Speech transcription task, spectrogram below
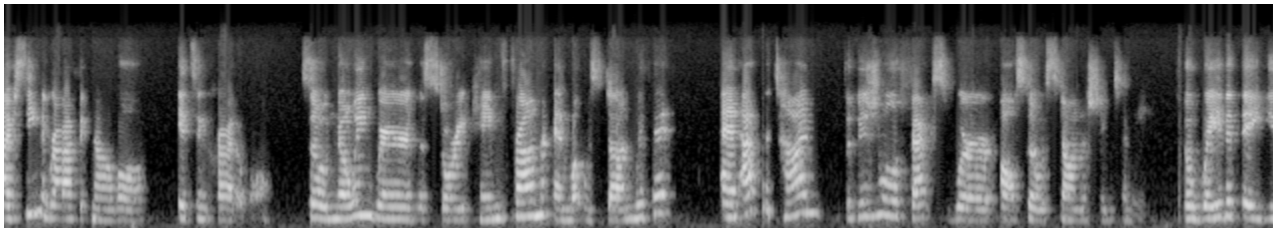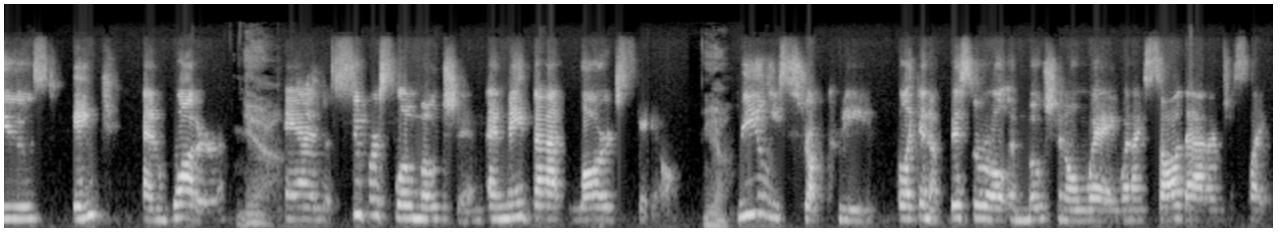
I've seen the graphic novel, it's incredible. So knowing where the story came from and what was done with it. And at the time, the visual effects were also astonishing to me. The way that they used ink and water yeah. and super slow motion and made that large scale. Yeah. Really struck me like in a visceral emotional way. When i saw that i'm just like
